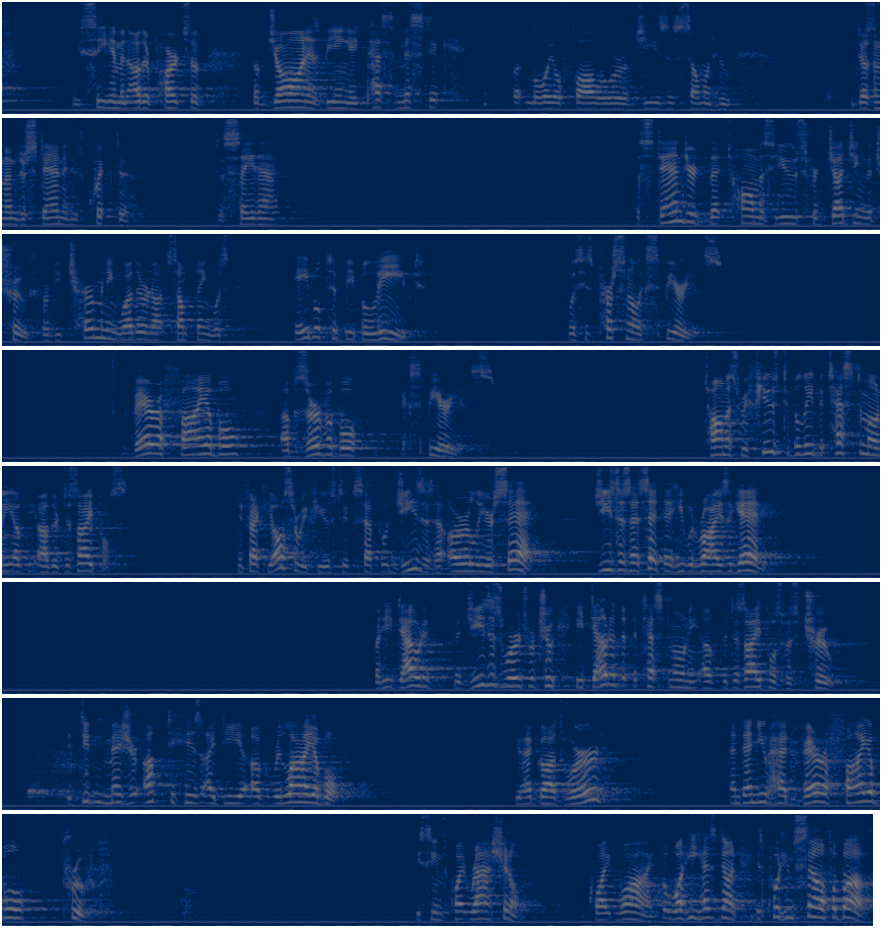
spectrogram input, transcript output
We see him in other parts of, of John as being a pessimistic but loyal follower of Jesus, someone who, doesn't understand and who's say that. The standard that Thomas used for judging the truth, for determining whether or not something was able to be believed, was his personal experience. Verifiable, observable experience. Thomas refused to believe the testimony of the other disciples. In fact, he also refused to accept what Jesus had earlier said. Jesus had said that he would rise again. But he doubted that Jesus' words were true. He doubted that the testimony of the disciples was true. It didn't measure up to his idea of reliable. You had God's word, and then you had verifiable proof. He seems quite rational, quite wise, but what he has done is put himself above.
